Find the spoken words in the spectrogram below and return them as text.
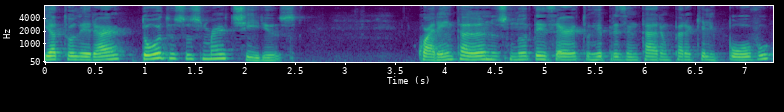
e a tolerar todos os martírios. Quarenta anos no deserto representaram para aquele povo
